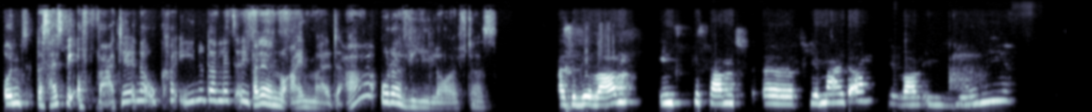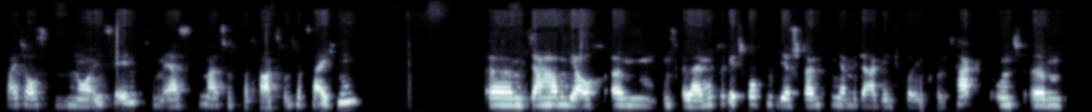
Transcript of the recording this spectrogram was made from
Und das heißt, wie oft wart ihr in der Ukraine dann letztendlich? War ihr dann nur einmal da oder wie läuft das? Also wir waren insgesamt äh, viermal da. Wir waren im ah. Juni 2019 zum ersten Mal zur Vertragsunterzeichnung. Ähm, da haben wir auch ähm, unsere Leihmutter getroffen. Wir standen ja mit der Agentur in Kontakt und ähm,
